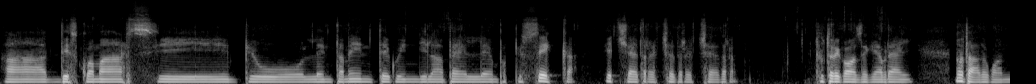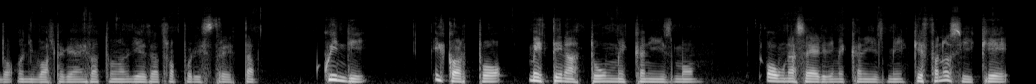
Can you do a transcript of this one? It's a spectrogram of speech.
a desquamarsi più lentamente, quindi la pelle è un po' più secca, eccetera, eccetera, eccetera. Tutte le cose che avrai notato quando ogni volta che hai fatto una dieta troppo ristretta. Quindi il corpo mette in atto un meccanismo o una serie di meccanismi che fanno sì che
